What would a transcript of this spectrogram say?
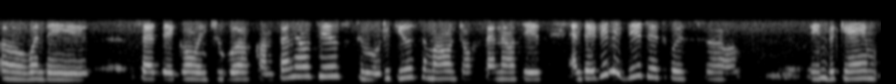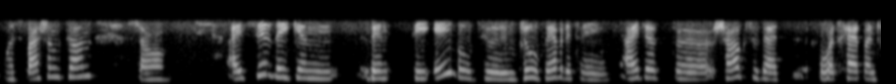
uh, when they said they're going to work on penalties to reduce amount of penalties, and they really did it with uh, in the game with Washington. So I feel they can then be able to improve everything. I just uh, shocked that what happened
